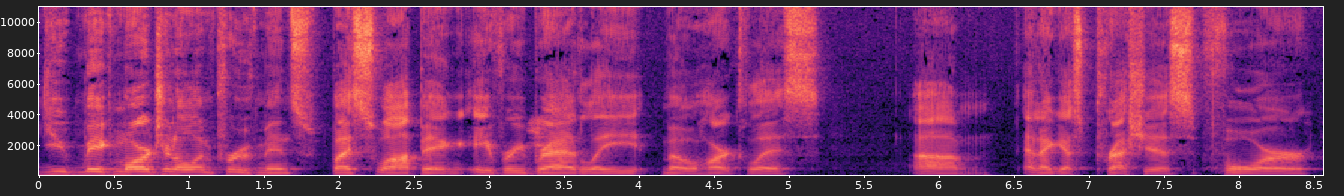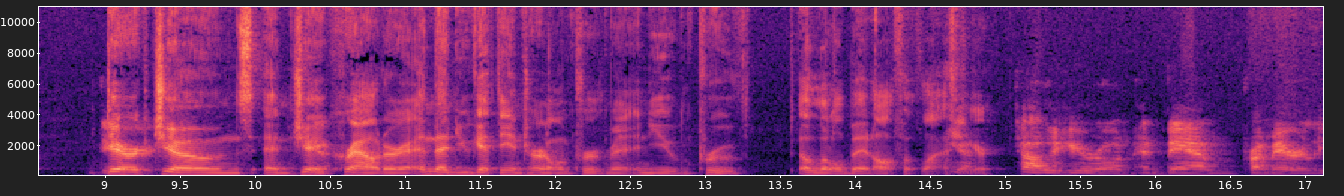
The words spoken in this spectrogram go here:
you make marginal improvements by swapping Avery Yeah. Bradley, Mo Harkless, um, and I guess Precious for Derrick Jones and Jae Yeah. Crowder, and then you get the internal improvement and you improve a little bit off of last Yeah, year. Tyler Herro and, and Bam primarily.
